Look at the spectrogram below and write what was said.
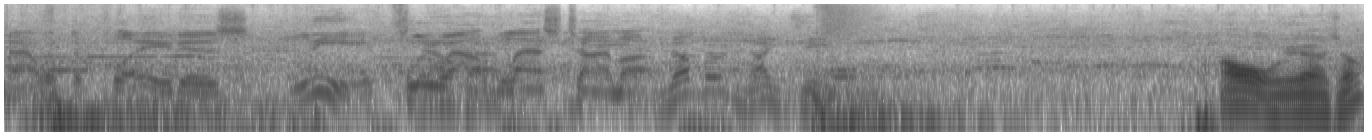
Now at the plate is Lee. Flew out last time up. Number 19. 파워 올려야죠.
